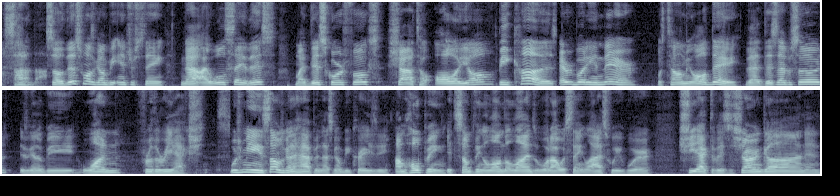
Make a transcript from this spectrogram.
Sarada. So this one's gonna be interesting. Now I will say this, my Discord folks, shout out to all of y'all because everybody in there was telling me all day that this episode is gonna be one for the reactions. Which means something's gonna happen that's gonna be crazy. I'm hoping it's something along the lines of what I was saying last week where she activates the Sharingan and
